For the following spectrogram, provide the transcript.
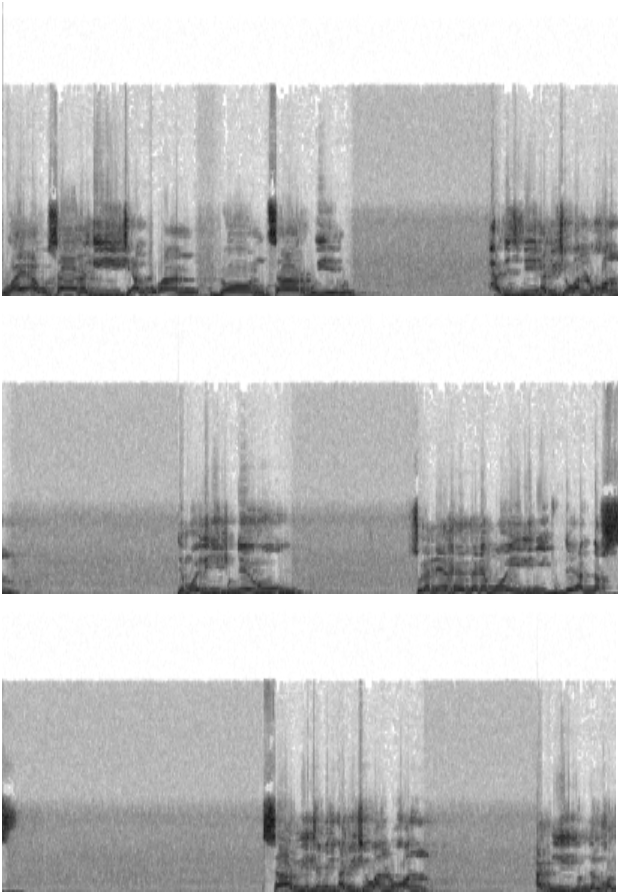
waaye aw saara ngi ci alquran doon saar bu yéema xadis bi aju ci wàllu xol te mooy li ñuy tuddee su la neexee nga mooy li ñuy tuddee an nafs. Saar wi tamit aju ci wàllu xol ak liy dundal xol.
